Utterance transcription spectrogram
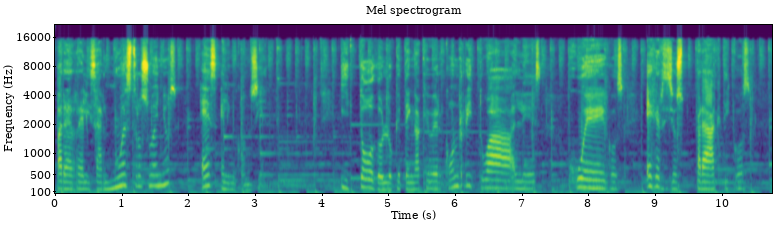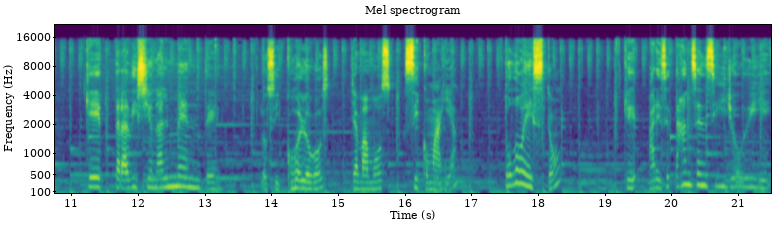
para realizar nuestros sueños es el inconsciente. Y todo lo que tenga que ver con rituales, juegos, ejercicios prácticos que tradicionalmente los psicólogos llamamos psicomagia. Todo esto que parece tan sencillo y,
